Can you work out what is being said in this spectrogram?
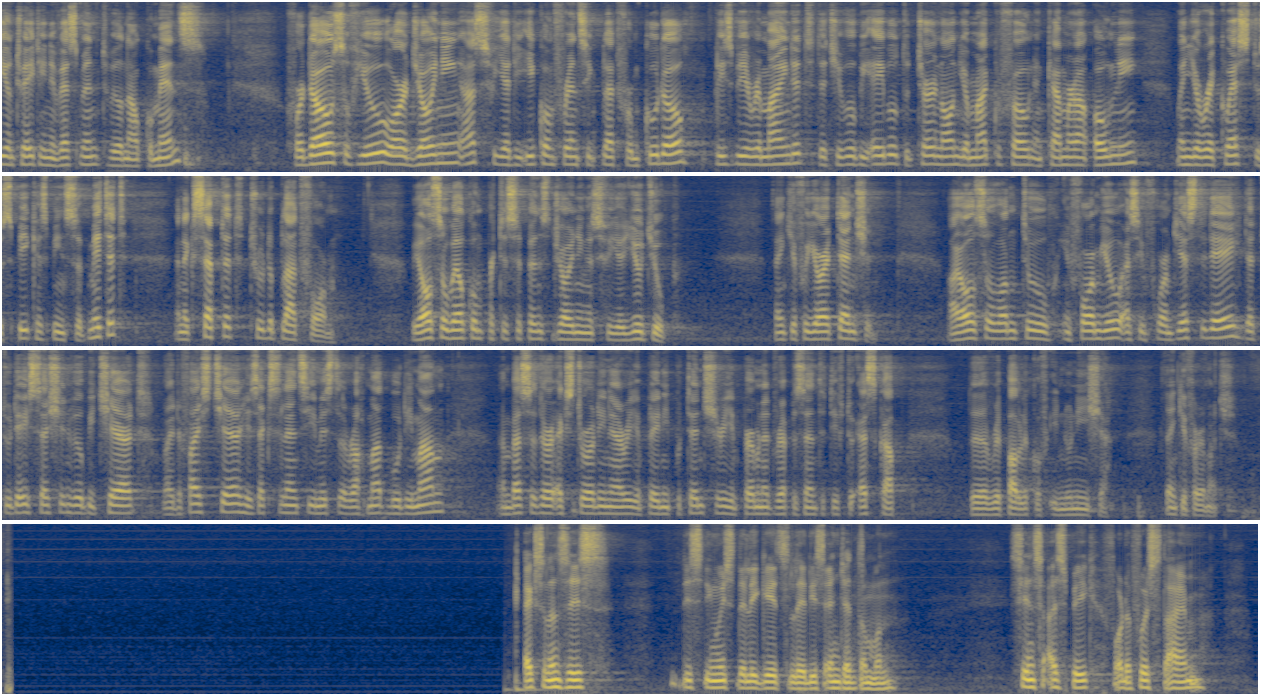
on Trade and Investment will now commence. For those of you who are joining us via the e-conferencing platform Kudo, please be reminded that you will be able to turn on your microphone and camera only when your request to speak has been submitted and accepted through the platform. We also welcome participants joining us via YouTube. Thank you for your attention. I also want to inform you, as informed yesterday, that today's session will be chaired by the Vice Chair, His Excellency Mr. Rahmat Budiman, Ambassador Extraordinary and Plenipotentiary and Permanent Representative to ESCAP, the Republic of Indonesia. Thank you very much. Excellencies, distinguished delegates, ladies and gentlemen, since I speak for the first time,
